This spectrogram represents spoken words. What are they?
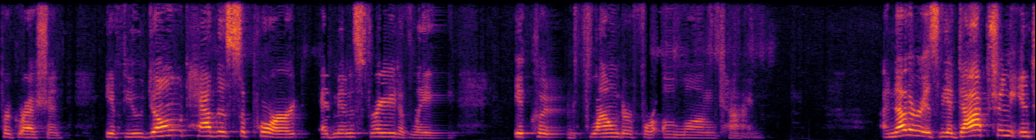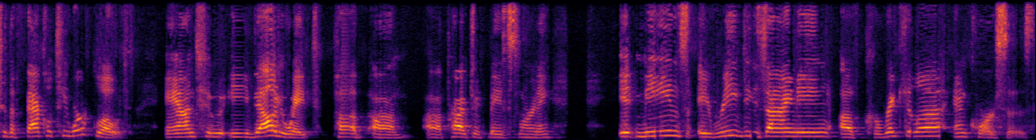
progression. If you don't have the support administratively, it could flounder for a long time. Another is the adoption into the faculty workload and to evaluate um, uh, project-based learning It means a redesigning of curricula and courses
